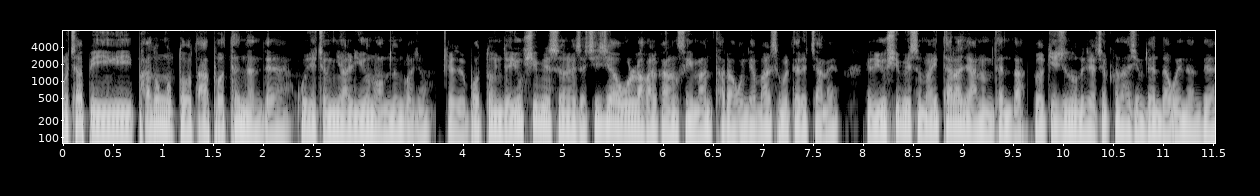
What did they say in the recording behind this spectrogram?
어차피 이 파동도 다 버텼는데 굳이 정리할 이유는 없는 거죠. 그래서 보통 이제 61선에서 지지하고 올라갈 가능성이 많다라고 이제 말씀을 드렸잖아요. 61선만 이탈하지 않으면 된다. 그 기준으로 이제 접근하시면 된다고 했는데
